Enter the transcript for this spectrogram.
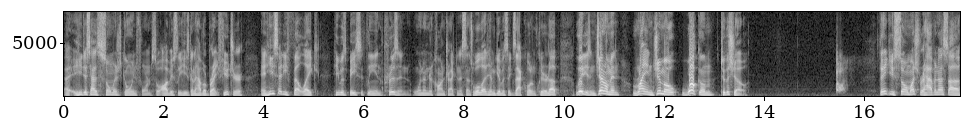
Uh, he just has so much going for him. So obviously, he's going to have a bright future. And he said he felt like he was basically in prison when under contract in a sense. We'll let him give us exact quote and clear it up. Ladies and gentlemen, Ryan Jimmo, welcome to the show. Thank you so much for having us. Uh,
